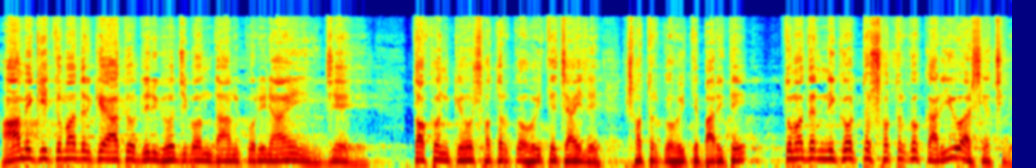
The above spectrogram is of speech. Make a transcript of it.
আমি কি তোমাদেরকে এত দীর্ঘ জীবন দান করি নাই যে তখন কেহ সতর্ক হইতে চাইলে সতর্ক হইতে পারিতে? তোমাদের নিকট তো সতর্ককারীও আসিয়াছিল।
